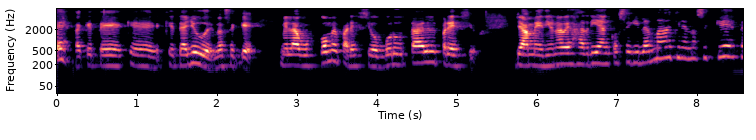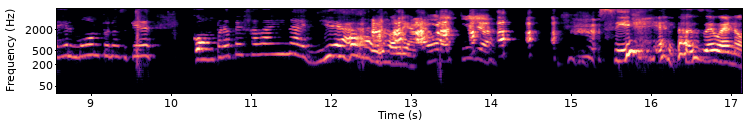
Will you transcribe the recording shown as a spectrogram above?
esta que te, que, que te ayude, no sé qué. Me la buscó, me pareció brutal el precio. Ya me dio una vez Adrián, conseguí la máquina, no sé qué, este es el monto, no sé qué. Cómprate esa vaina ya, dijo Adrián. Ahora es tuya. Sí, entonces, bueno,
